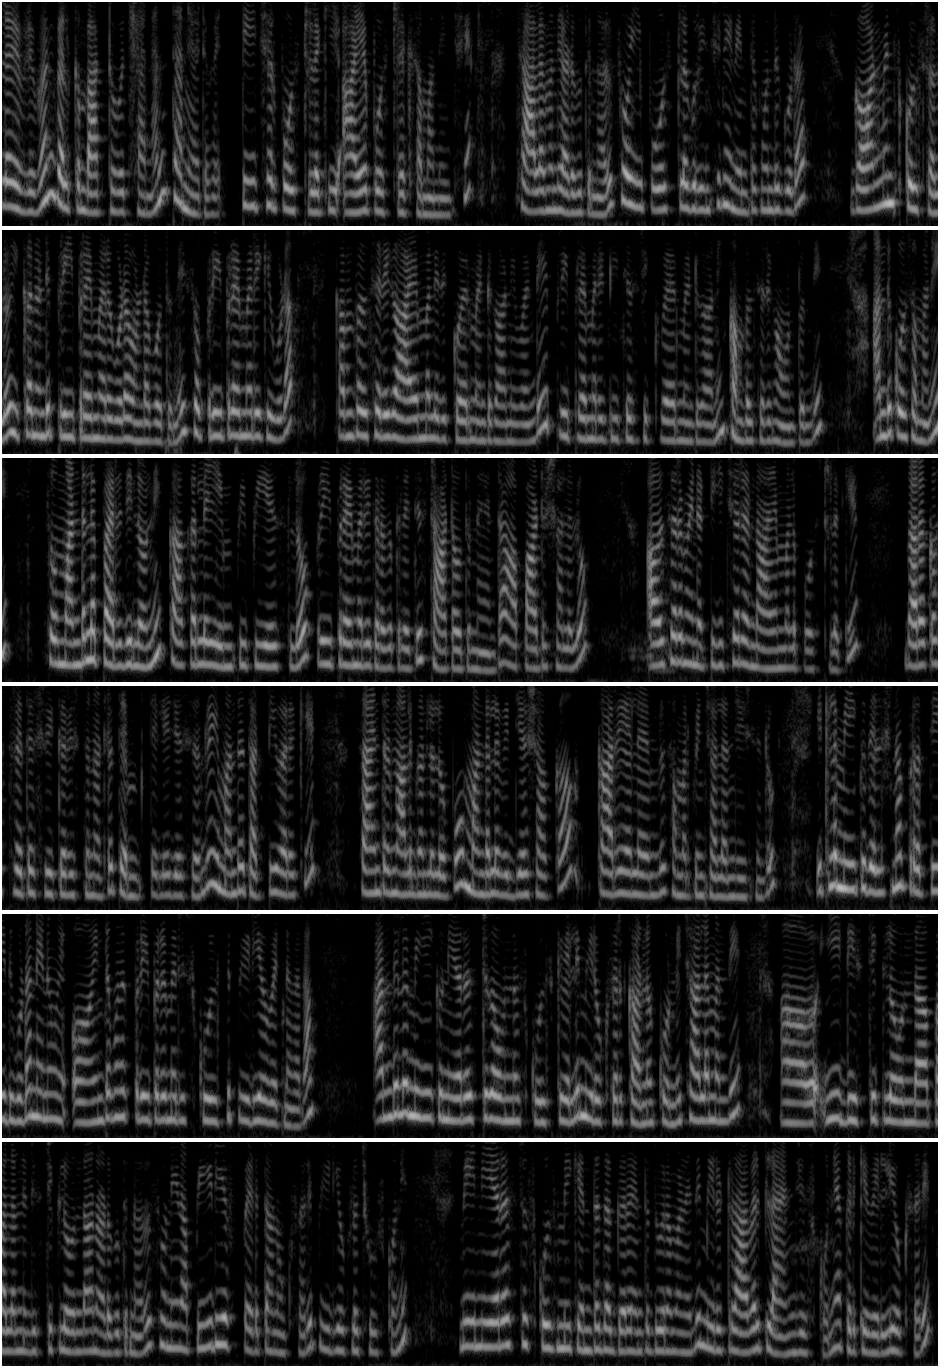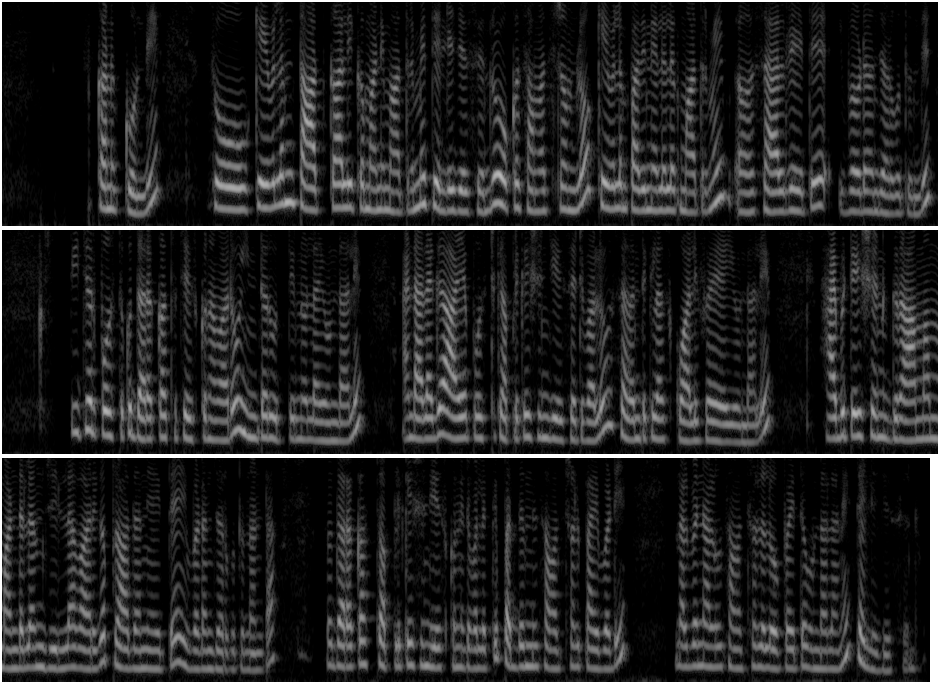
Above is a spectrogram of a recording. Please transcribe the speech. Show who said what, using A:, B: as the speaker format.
A: Hello everyone welcome back to our channel తన్యాటువే teacher పోస్టులకి ఆయా పోస్టులకి సంబంధించి చాలామంది అడుగుతున్నారు సో ఈ పోస్టుల గురించి నేను ఇంతకుముందు కూడా గవర్నమెంట్ స్కూల్స్లలో ఇక్కడ నుండి ప్రీ ప్రైమరీ కూడా ఉండబోతుంది సో ప్రీ ప్రైమరీకి కూడా కంపల్సరీగా ఆయమ్మల రిక్వైర్మెంట్ కానివ్వండి ప్రీ ప్రైమరీ టీచర్స్ రిక్వైర్మెంట్ కానీ కంపల్సరీగా ఉంటుంది అందుకోసమని సో మండల పరిధిలోని కాకర్ల ఎంపీపీఎస్లో ప్రీ ప్రైమరీ తరగతులు అయితే స్టార్ట్ అవుతున్నాయంట. ఆ పాఠశాలలో అవసరమైన టీచర్ అండ్ ఆయమ్మల పోస్టులకి దరఖాస్తులు అయితే స్వీకరిస్తున్నట్లు తెలియజేశారు. ఈ మంత్ థర్టీ వరకు సాయంత్రం నాలుగు గంటల లోపు మండల విద్యాశాఖ కార్యాలయంలో సమర్పించాలని చేసిండ్రు. ఇట్లా మీకు తెలిసిన ప్రతిది కూడా నేను ఇంతకుముందు ప్రీ ప్రైమరీ స్కూల్స్ది పీడియో పెట్టిన కదా అందులో మీకు నియరెస్ట్గా ఉన్న స్కూల్స్కి వెళ్ళి మీరు ఒకసారి కనుక్కోండి. చాలామంది ఈ డిస్టిక్లో ఉందా పలానా డిస్టిక్లో ఉందా అని అడుగుతున్నారు. సో నేను ఆ పీడిఎఫ్ పెడతాను ఒకసారి పీడిఎఫ్లో చూసుకొని. మీ నియరెస్ట్ స్కూల్స్ మీకు ఎంత దగ్గర ఎంత దూరం అనేది మీరు ట్రావెల్ ప్లాన్ చేసుకొని అక్కడికి వెళ్ళి ఒకసారి కనుక్కోండి. సో కేవలం తాత్కాలికమని మాత్రమే తెలియజేసారు ఒక సంవత్సరంలో కేవలం పది నెలలకు మాత్రమే శాలరీ అయితే ఇవ్వడం జరుగుతుంది. టీచర్ పోస్టుకు దరఖాస్తు చేసుకున్న వారు ఇంటర్ ఉత్తీర్ణులై ఉండాలి. అండ్ అలాగే ఆయా పోస్ట్కి అప్లికేషన్ చేసేటి వాళ్ళు సెవెంత్ క్లాస్ క్వాలిఫై అయి ఉండాలి. హ్యాబిటేషన్ గ్రామం మండలం జిల్లా వారిగా ప్రాధాన్యత ఇవ్వడం జరుగుతుందంట. సో దరఖాస్తు అప్లికేషన్ చేసుకునే వాళ్ళకి పద్దెనిమిది సంవత్సరాలు పైబడి నలభై నాలుగు సంవత్సరాల లోపు అయితే ఉండాలని తెలియజేశారు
